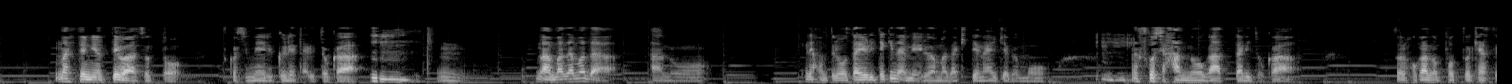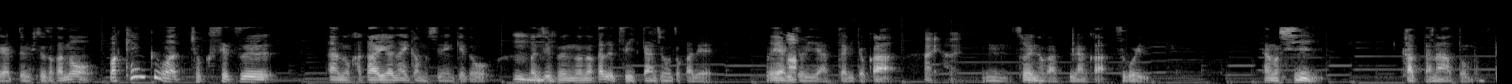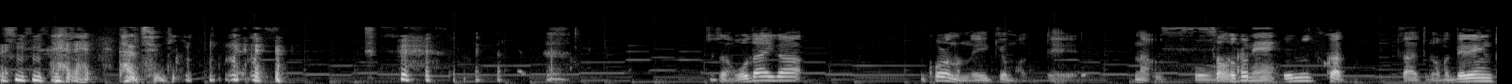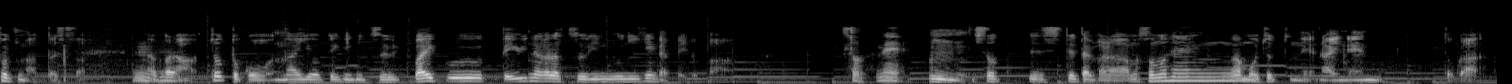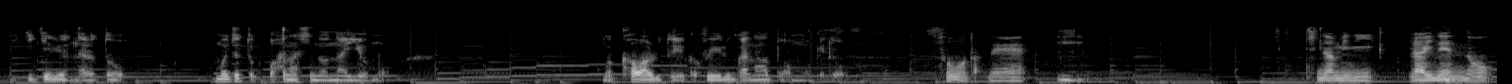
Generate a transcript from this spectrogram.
まあ、人によってはちょっと少しメールくれたりとか、うんうん。まあ、まだまだ、あの、ね、本当にお便り的なメールはまだ来てないけども、うん。うん少し反応があったりとか、その他のポッドキャストやってる人とかの、まあ、ケン君は直接、あの、関わりはないかもしれんけど、うん。まあ、自分の中でツイッター上とかで、やりとりであったりとか、はいはい。うん、そういうのがあって、なんか、すごい、楽しいかったなと思って。単純に。ちょっとお題がコロナの影響もあって、な、こそうだね。出にくかったとか、まあ、出れん時もあったしさ。うんだから、ちょっとこう、内容的にツーバイクって言いながらツーリングに行けんかったりとか、そうだね。うん、しとしてたから、まあ、その辺がもうちょっとね、来年とか行けるようになると、もうちょっとこう話の内容も、まあ、変わるというか増えるかなとは思うけど、そうだね。うん。ちなみに、来年の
